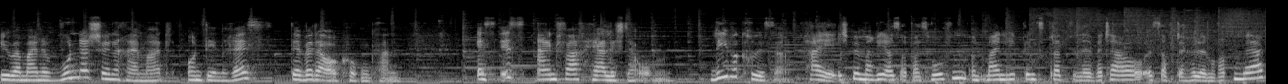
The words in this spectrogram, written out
über meine wunderschöne Heimat und den Rest der Wetterau gucken kann. Es ist einfach herrlich da oben. Liebe Grüße. Hi, ich bin Maria aus Oppershofen und mein Lieblingsplatz in der Wetterau ist auf der Hölle in Rockenberg.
